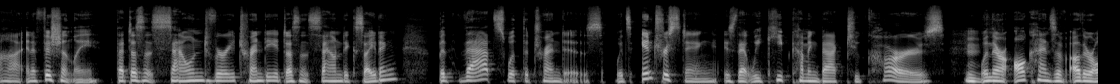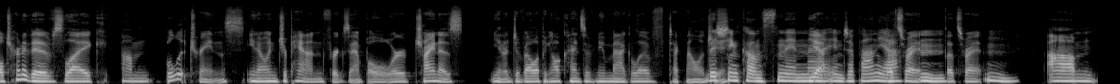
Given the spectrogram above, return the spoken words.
uh, and efficiently. That doesn't sound very trendy. It doesn't sound exciting, but that's what the trend is. What's interesting is that we keep coming back to cars mm. when there are all kinds of other alternatives like um, bullet trains, you know, in Japan, for example, or China's you know, developing all kinds of new maglev technology. The Shinkansen in uh, yeah. in Japan, yeah, that's right, mm. that's right. Mm. Um,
